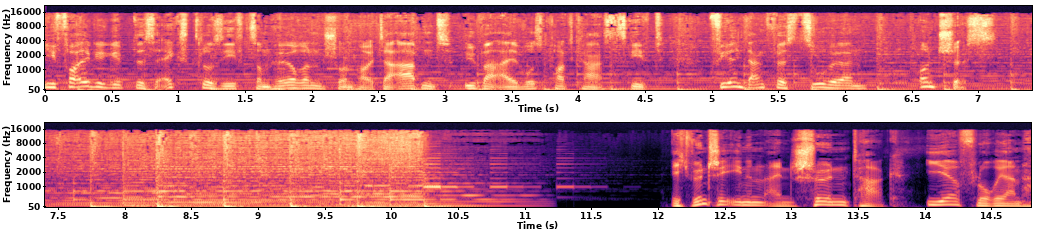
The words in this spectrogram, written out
Die Folge gibt es exklusiv zum Hören schon heute Abend, überall wo es Podcasts gibt. Vielen Dank fürs Zuhören und Tschüss. Ich wünsche Ihnen einen schönen Tag. Ihr Florian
